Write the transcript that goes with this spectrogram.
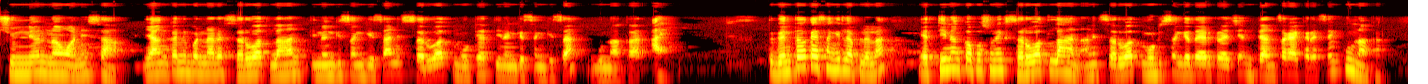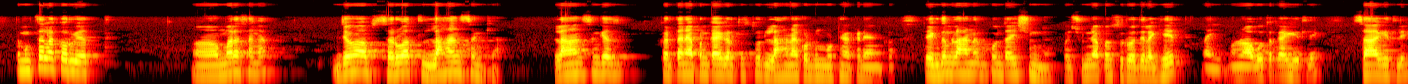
शून्य नऊ आणि सहा. या अंकाने बनणाऱ्या सर्वात लहान तीन अंकी संख्येचा आणि सर्वात मोठ्या तीन अंकी संख्येचा गुणाकार आहे. तर गणितात काय सांगितलं आपल्याला? या तीन अंकापासून एक सर्वात लहान आणि सर्वात मोठी संख्या तयार करायची आणि त्यांचा काय करायचा आहे? गुणाकार. तर मग चला करूयात. मला सांगा जेव्हा सर्वात लहान संख्या लहान संख्या करताना आपण काय करत असतो? लहानाकडून मोठ्याकडे अंक. तर एकदम लहान अंक कोणता आहे? शून्य. पण शून्य आपण सुरुवातीला घेत नाही. म्हणून अगोदर काय घेतले? सहा घेतले.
